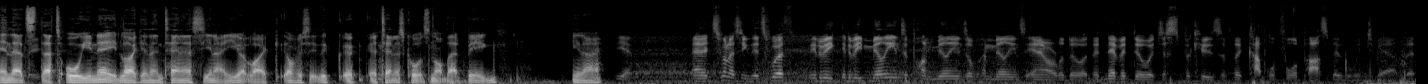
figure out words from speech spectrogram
and that's that's all you need. Like, and then tennis, you know, you got like obviously the, a, a tennis court's not that big, you know. Yeah. And it's one of those things. It's worth it'll be it'll be millions upon millions upon millions in NRL to do it. They'd never do it just because of the couple of forward passes people whinge about. But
